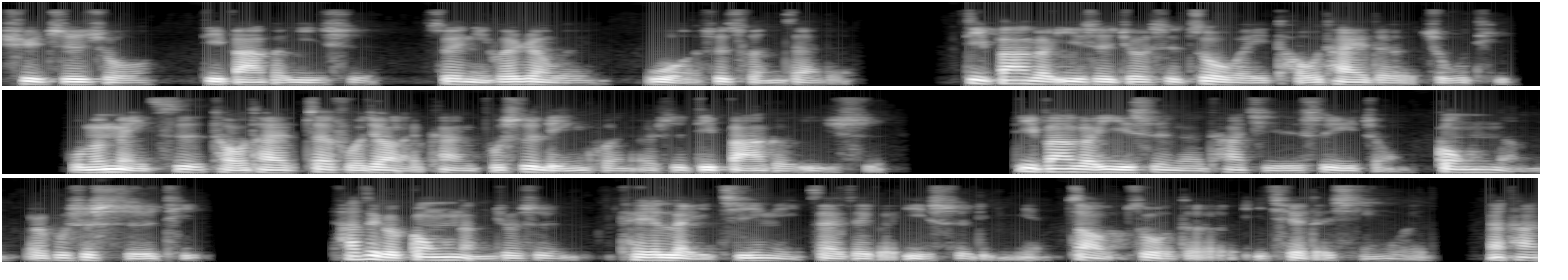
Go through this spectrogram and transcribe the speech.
去执着。第八个意识，所以你会认为我是存在的。第八个意识就是作为投胎的主体。我们每次投胎，在佛教来看，不是灵魂，而是第八个意识。第八个意识呢，它其实是一种功能，而不是实体。它这个功能就是可以累积你在这个意识里面造作的一切的行为。那它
